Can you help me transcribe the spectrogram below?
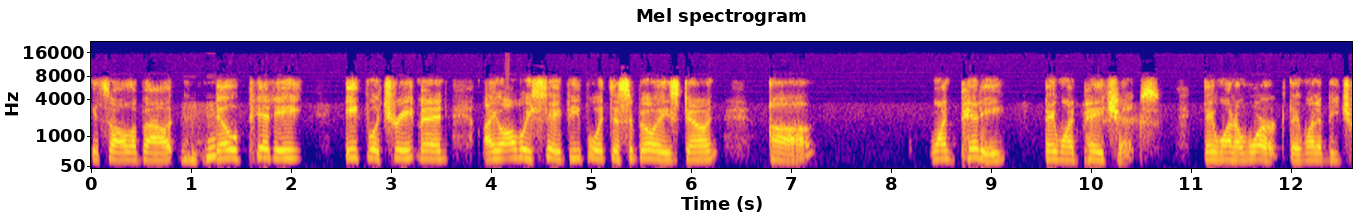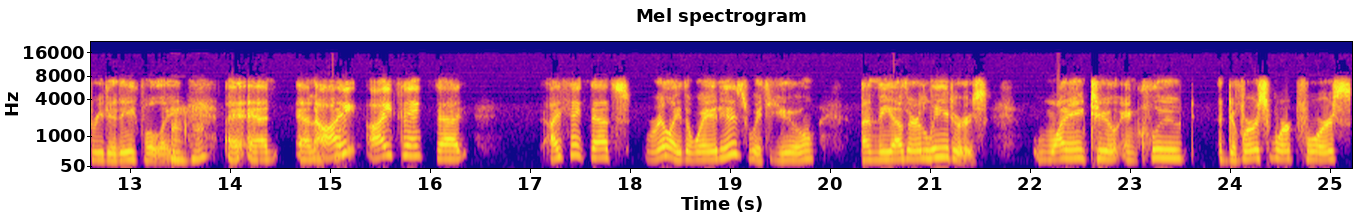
it's all about mm-hmm. no pity, equal treatment. I always say people with disabilities don't uh, want pity, they want paychecks. They want to work. They want to be treated equally. Mm-hmm. And and mm-hmm. I I think that I think that's really the way it is with you and the other leaders wanting to include a diverse workforce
